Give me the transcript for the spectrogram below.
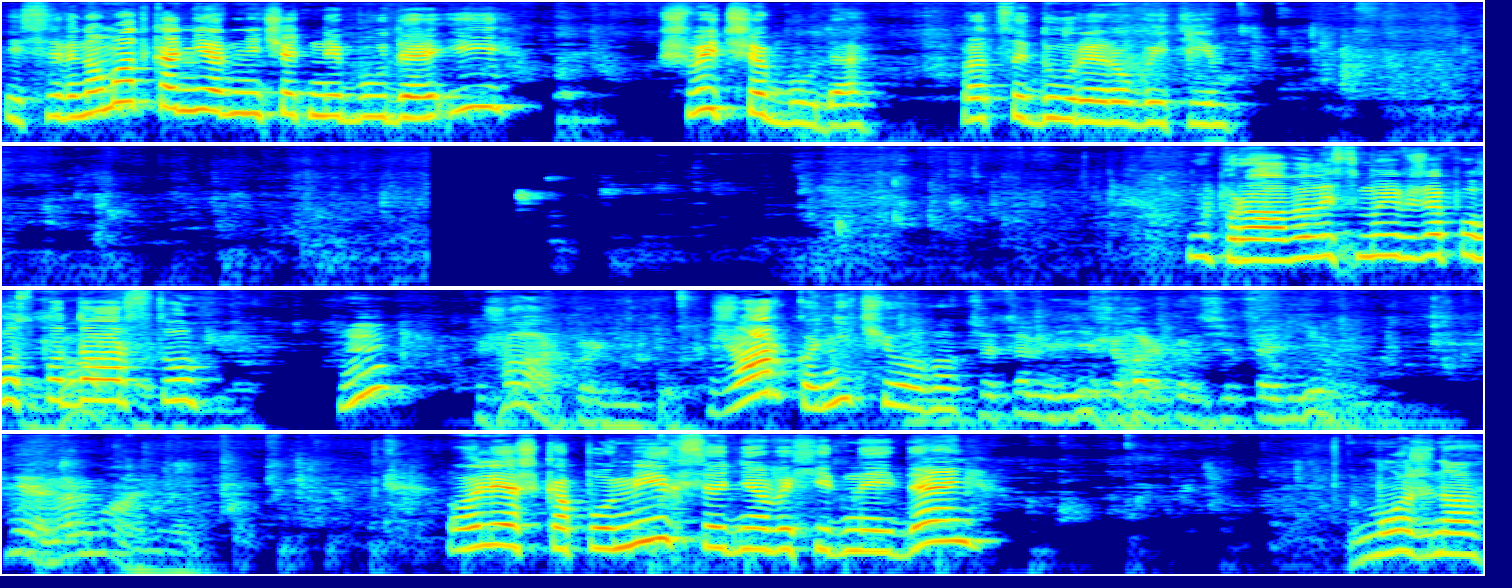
і свиноматка нервничать не буде, і швидше буде процедури робити їм. Управились ми вже по господарству. М? Жарко їм тут. Жарко, нічого. Чи це мені жарко, чи це їм. Ні, нормально. Олешка поміг, сьогодні вихідний день. Можна.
